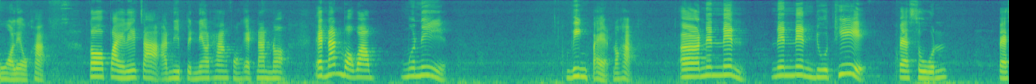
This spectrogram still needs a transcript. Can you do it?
มัวแล้วค่ะ ต่อไปเลยจ้าอันนี้เป็นแนวทางของแอดนันเนาะแอดนันบอกว่ามือนี่วิ่งแปดเนาะค่ะเอ่อเน้นเน้น เน้นๆ อยู่ที่แปดศูนย์แปด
